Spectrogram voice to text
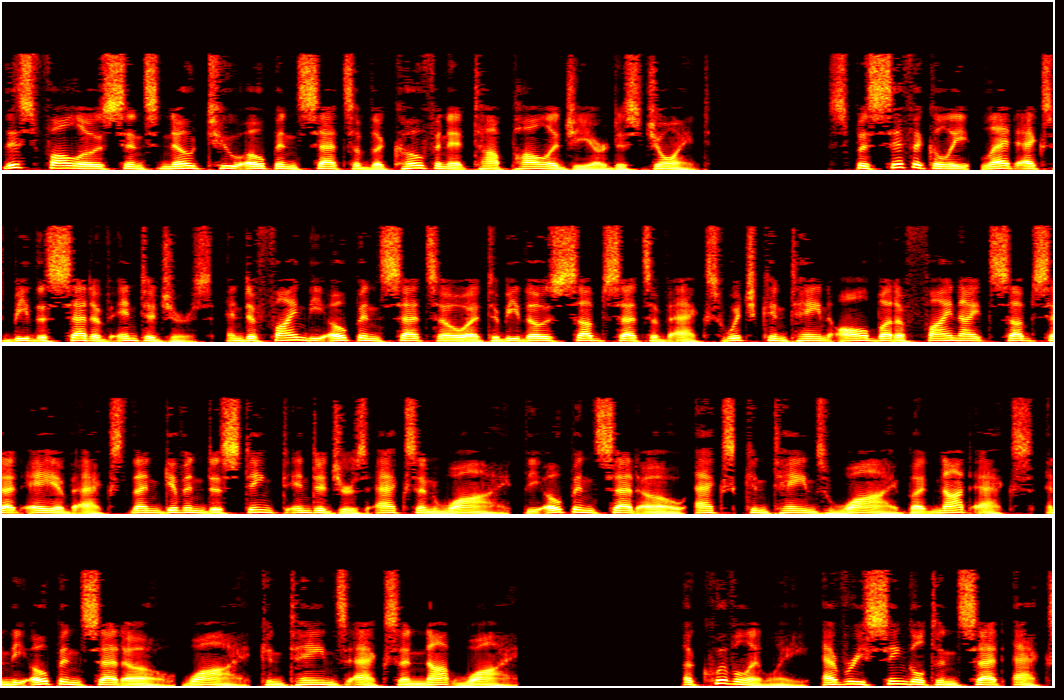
This follows since no two open sets of the cofinite topology are disjoint. Specifically, let X be the set of integers, and define the open sets OA to be those subsets of X which contain all but a finite subset A of X then given distinct integers X and Y, the open set O X contains Y but not X, and the open set O Y contains X and not Y. Equivalently, every singleton set X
